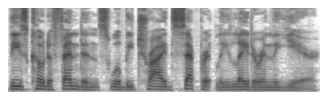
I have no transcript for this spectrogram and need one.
These co-defendants will be tried separately later in the year.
